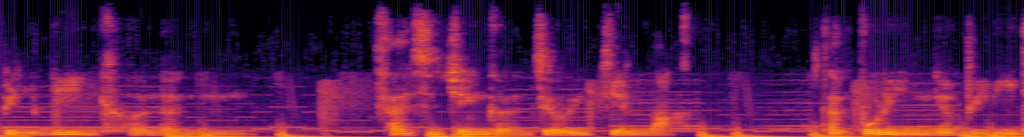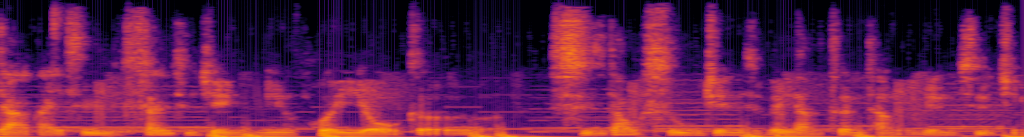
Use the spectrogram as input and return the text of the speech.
比例可能三十间可能只有一间吧，但不理你的比例大概是三十间里面会有个十到十五间是非常正常的一件事情。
